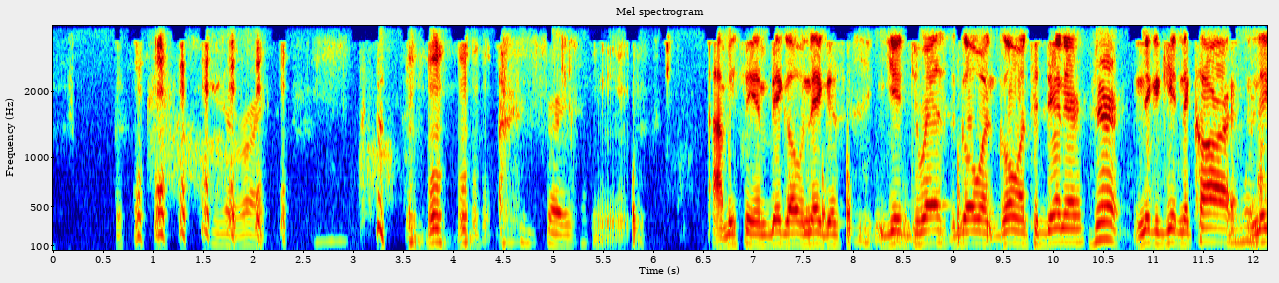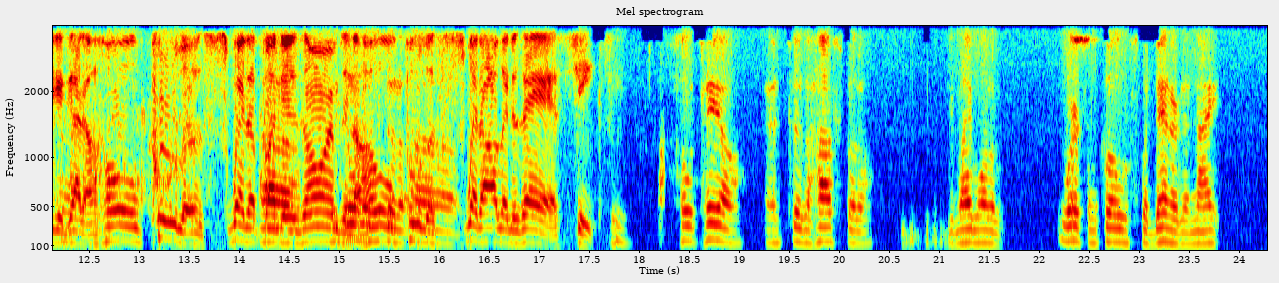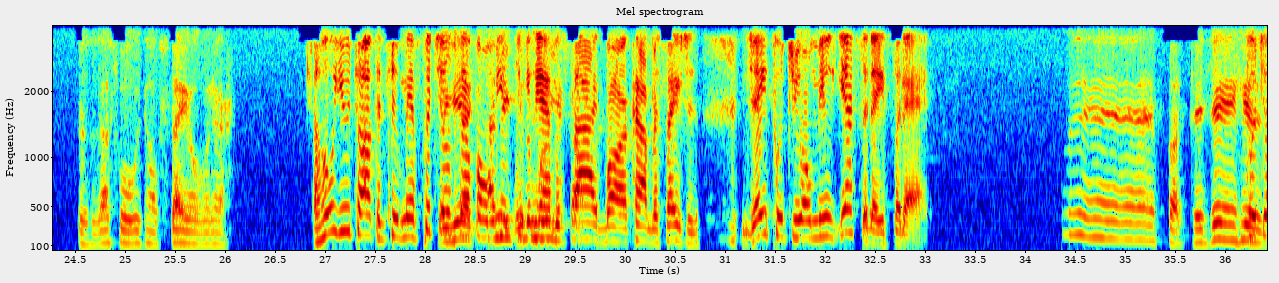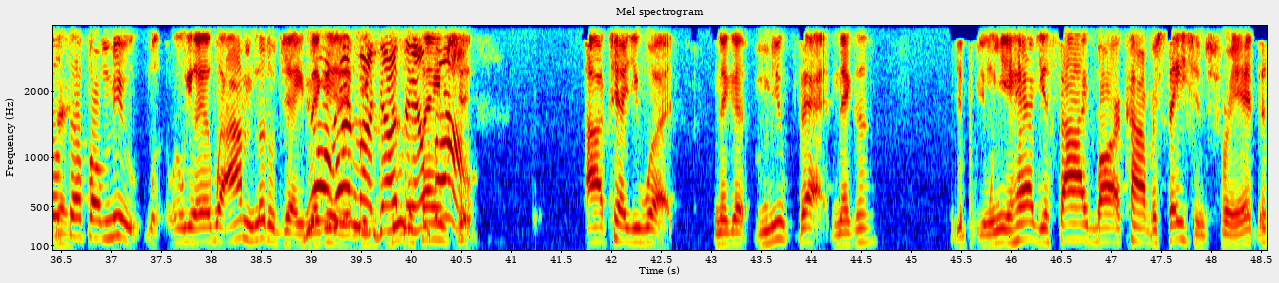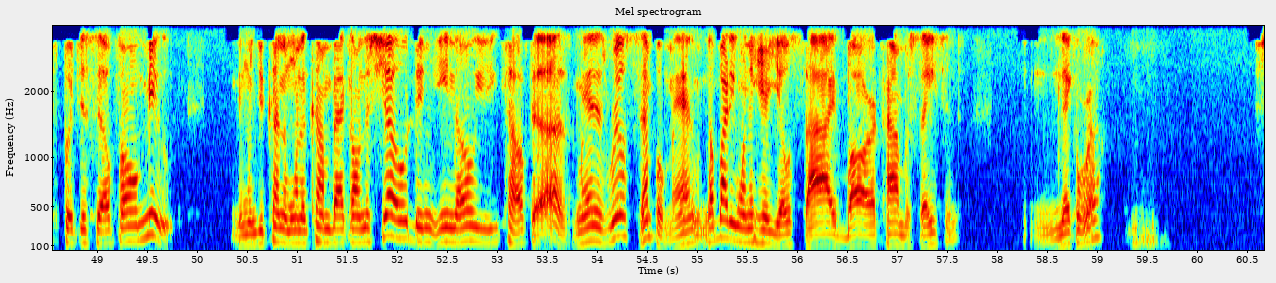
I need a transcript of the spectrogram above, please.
Yeah, right. Crazy. I be seeing big old niggas get dressed, going going to dinner. Yeah. Nigga get in the car. Nigga got a whole pool of sweat up under Uh, his arms and a whole the, pool uh, of sweat all in his ass cheeks. Hotel and to the hospital. You might want to wear some clothes for dinner tonight, because that's where we're gonna stay over there. Who you talking to, man? Put yourself I on need mute. We to can have a move yourself. sidebar conversation. Jay put you on mute yesterday for that. Man, fuck this. You ain't here Put today. yourself on mute. Well, I'm little Jay, You nigga. don't run my you the goddamn same phone. shit, I'll tell you what, nigga. Mute that, nigga. You, when you have your sidebar conversations, Fred, just put yourself on mute. And when you kind of want to come back on the show, then you know you talk to us, man. It's real simple, man. Nobody want to hear your sidebar conversations, nigga.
